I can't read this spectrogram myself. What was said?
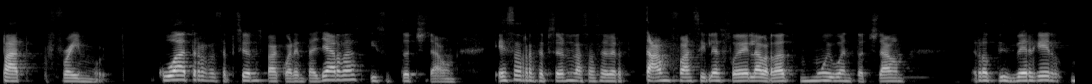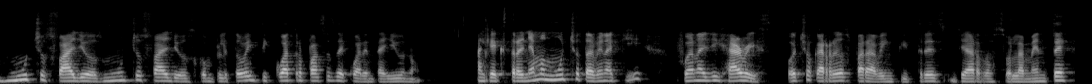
Pat Framework. Cuatro recepciones para 40 yardas y su touchdown. Esas recepciones las hace ver tan fáciles. Fue, la verdad, muy buen touchdown. Rotisberger, muchos fallos, muchos fallos. Completó 24 pases de 41. Al que extrañamos mucho también aquí fue Najee Harris. Ocho carreos para 23 yardas solamente.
